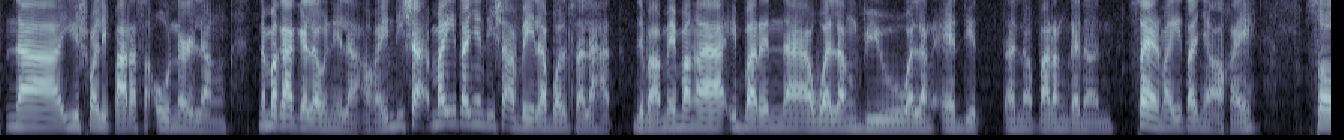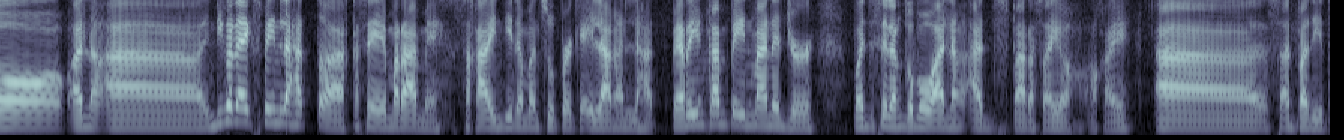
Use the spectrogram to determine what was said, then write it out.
na usually para sa owner lang na magagalaw nila. Okay, hindi siya makita niyo hindi siya available sa lahat, 'di ba? May mga iba rin na walang view, walang edit, ano parang ganon. So yan makita niyo, okay? So, ano, uh, hindi ko na-explain lahat to ah, kasi marami. Saka hindi naman super kailangan lahat. Pero yung campaign manager, pwede silang gumawa ng ads para sa'yo. Okay? Uh, saan pa dito?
